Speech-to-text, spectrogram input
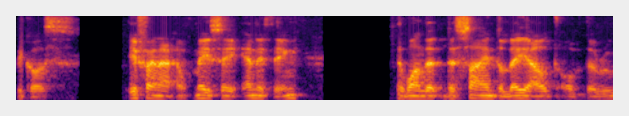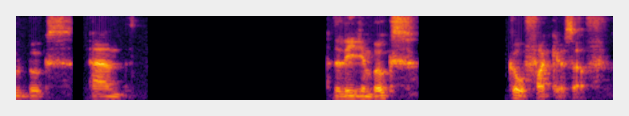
Because if I may say anything, the one that designed the layout of the rule books and the Legion books, go fuck yourself.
